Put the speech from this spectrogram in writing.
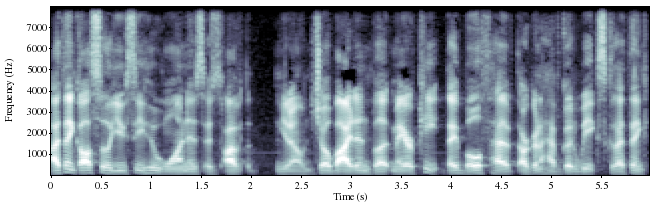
I think also you see who won is, is uh, you know, Joe Biden, but Mayor Pete. They both have, are going to have good weeks because I think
